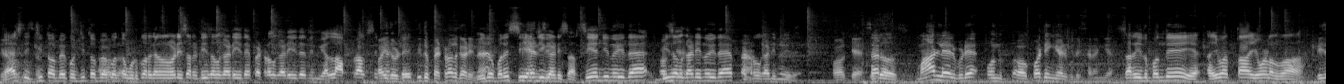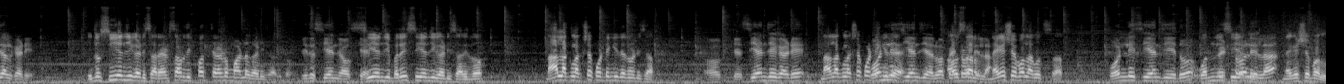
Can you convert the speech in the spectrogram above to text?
ಜಾಸ್ತಿ ಜೀತೋ ಬೇಕು ಜೀತೋ ಬೇಕು ಅಂತ. ಹುಡುಗರಿಗೆಲ್ಲ ನೋಡಿ ಸರ್ ಡೀಸೆಲ್ ಗಾಡಿ ಇದೆ ಪೆಟ್ರೋಲ್ ಗಾಡಿ ಇದೆ ನಿಮ್ಗೆಲ್ಲ ಎಲ್ಲ ಇದು ಅಪ್ರಾಕ್ಸಿಮೇಟ್ ಇದು ಪೆಟ್ರೋಲ್ ಗಾಡಿ ಇದು ಬರೀ ಸಿ ಎನ್ ಜಿ ಗಾಡಿ ಸರ್ ಸಿ ಎನ್ ಜಿನೂ ಇದೆ ಡೀಸೆಲ್. ಗಾಡಿನೂ ಇದೆ ಪೆಟ್ರೋಲ್ ಗಾಡಿನೂ ಇದೆ ಓಕೆ ಸರ್ ಇದು- ಮಾಡ್ಲಿ ಹೇಳ್ಬಿಡಿ ಒಂದು ಕೋಟಿಂಗ್ ಹೇಳ್ಬಿಡಿ ಸರ್ ಹಂಗೆ ಸರ್ ಇದು ಬಂದು ಐವತ್ತ ಏಳಲ್ವಾ ಡೀಸೆಲ್ ಗಾಡಿ ಇದು ಸಿ ಎನ್ ಜಿ ಗಾಡಿ ಸರ್ ಎರಡ್ ಸಾವಿರದ ಇಪ್ಪತ್ತೆರಡು ಮಾಡಲು ಗಾಡಿ ಸರ್ ಇದು ಇದು C N G C N G ಬರೀ ಸಿ ಎನ್ ಜಿ ಗಾಡಿ ಸರ್ ಇದು ನಾಲ್ಕು ಲಕ್ಷ ಕೊಟ್ಟಿಗಿದೆ ನೋಡಿ sir okay C N G ಗಾಡಿ ನಾಲ್ಕು ಲಕ್ಷ ಓನ್ಲಿ ಕೊಟ್ಟಿಗಿದೆ ಸಿ ಎನ್ ಜಿ ಅಲ್ವಾ ಸರ್ ಇಲ್ಲ ನೆಗೆಷಿಬಲ್ ಆಗುತ್ತೆ sir only C N G ಇದು ಒಂದು ಸಿ ಎನ್ ಇಲ್ಲ ನೆಗೆಷಿಯಬಲ್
